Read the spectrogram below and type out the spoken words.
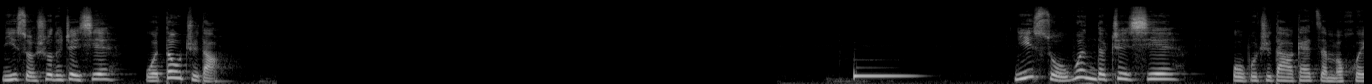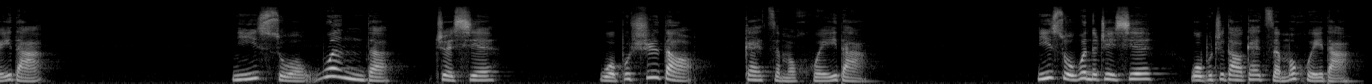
你所说的这些，我都知道。你所问的这些，我不知道该怎么回答。你所问的这些。我不知道该怎么回答你所问的这些，我不知道该怎么回答。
